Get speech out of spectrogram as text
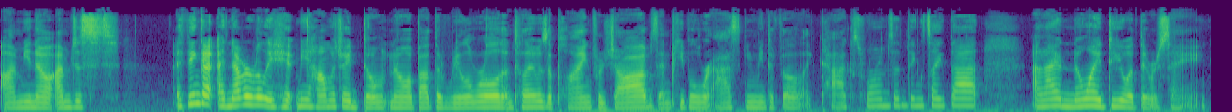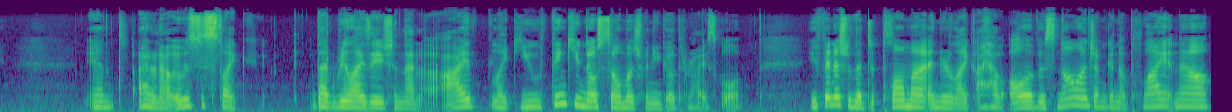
Um, you know, I'm just I think I, it never really hit me how much I don't know about the real world until I was applying for jobs and people were asking me to fill out like tax forms and things like that. And I had no idea what they were saying. And I don't know, it was just like that realization that I like you think you know so much when you go through high school you finish with a diploma and you're like, I have all of this knowledge, I'm to apply it now.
